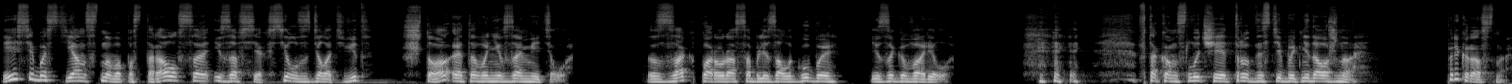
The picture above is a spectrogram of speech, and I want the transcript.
И Себастьян снова постарался изо всех сил сделать вид, что этого не заметил. Зак пару раз облизал губы и заговорил. В таком случае трудностей быть не должно. Прекрасно.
